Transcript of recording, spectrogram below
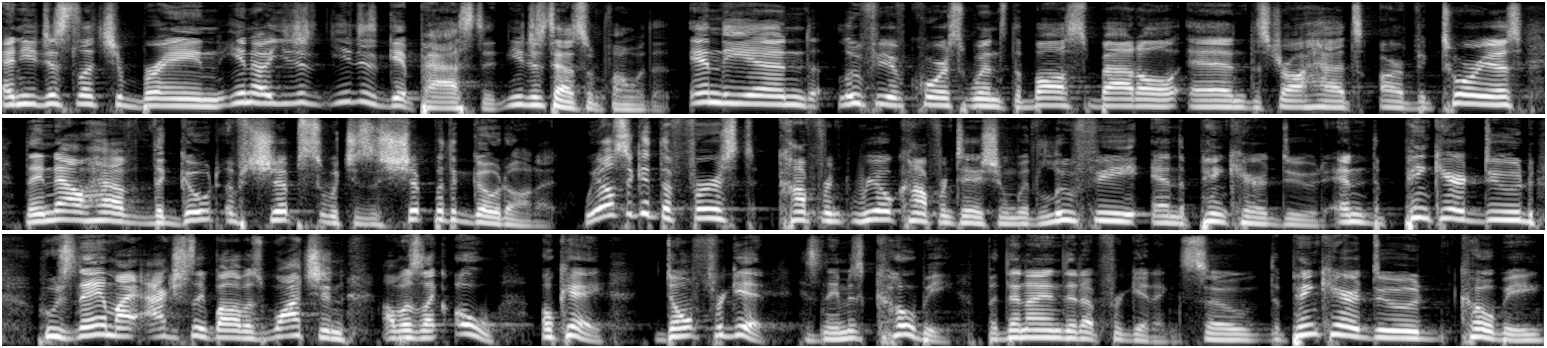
and you just let your brain you know you just you just get past it. You just have some fun with it. In the end luffy of course wins the boss battle and the straw hats are victorious. They now have the goat of ships which is a ship with a goat on it. We also get the first confront, real confrontation with luffy and the pink haired dude and the pink haired dude whose name i actually while i was watching i was like oh okay don't forget his name is Koby." but then i ended up forgetting. So the pink haired dude koby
